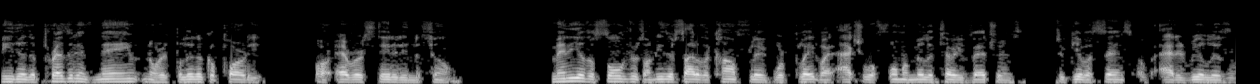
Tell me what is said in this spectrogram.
Neither the president's name nor his political party are ever stated in the film. Many of the soldiers on either side of the conflict were played by actual former military veterans to give a sense of added realism.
